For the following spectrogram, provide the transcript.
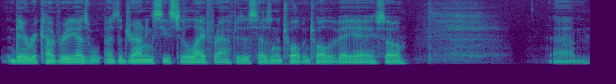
their recovery as as the drowning sees to the life raft, as it says in the twelve and twelve of AA. So, um,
